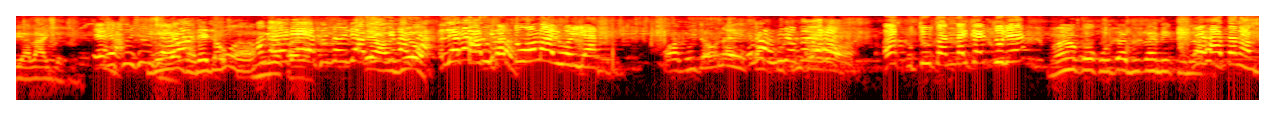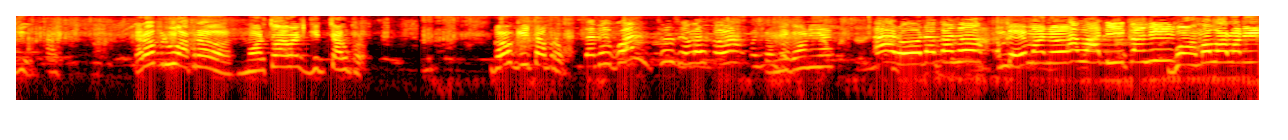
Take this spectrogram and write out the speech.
વેલા આવી જશે એ હા. એકસો રૂપિયા. ઘરે જવું એ આવજો. એટલે તારું ઘર તું આમ આવ્યું યાર. એટલે અમે લોકો આ તું તને નહીં કરી લે? મને કોઈ કૂટા બીટા બીક નહીં હા તને આવજો. હેરો પેલું આપણે નોરતો આવે ગીત ચાલુ કરો. ગો ગીત આપણો. તમે કોણ થોડું સેવા કરો. તમે યાર. આ રોડ કાનો આમ માનો. આ વાડી કાની ગોમાં વાળવાની.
